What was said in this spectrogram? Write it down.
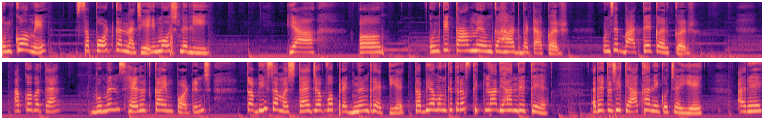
उनको हमें सपोर्ट करना चाहिए इमोशनली या आ, उनके काम में उनका हाथ बटाकर। उनसे बातें कर कर। आपको है वुमेन्स हेल्थ का इम्पोर्टेंस तभी समझता है जब वो प्रेग्नेंट रहती है। तभी हम उनकी तरफ़ कितना ध्यान देते हैं। अरे, तुझे क्या खाने को चाहिए? अरे,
